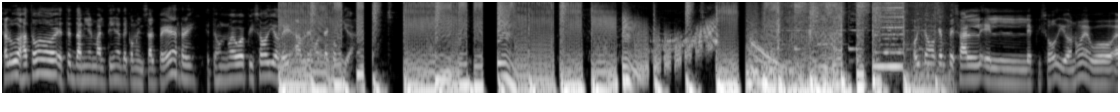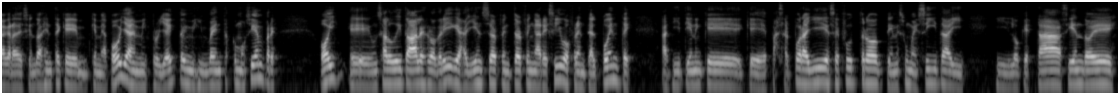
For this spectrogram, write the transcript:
Saludos a todos, este es Daniel Martínez de Comenzar PR. Este es un nuevo episodio de Hablemos de Comida. Hoy tengo que empezar el episodio nuevo agradeciendo a gente que, me apoya en mis proyectos y mis inventos como siempre. Hoy eh, un saludito a Alex Rodríguez allí en Surfing Turfing Arecibo frente al puente a ti tienen que, pasar por allí ese food truck, tiene su mesita y, lo que está haciendo es,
